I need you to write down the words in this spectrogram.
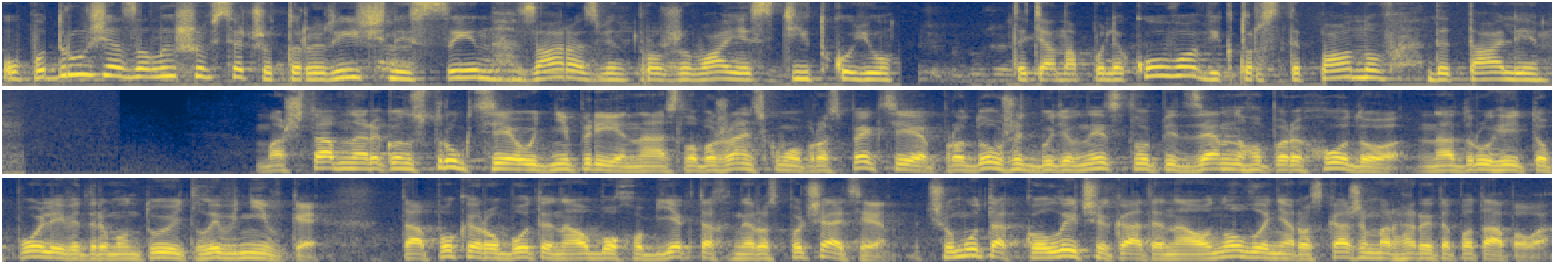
У подружжя залишився чотирирічний син. Зараз він проживає з тіткою. Тетяна Полякова, Віктор Степанов. Деталі. Масштабна реконструкція у Дніпрі на Слобожанському проспекті продовжить будівництво підземного переходу. На другій тополі відремонтують ливнівки. Та поки роботи на обох об'єктах не розпочаті. Чому та коли чекати на оновлення, розкаже Маргарита Потапова.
